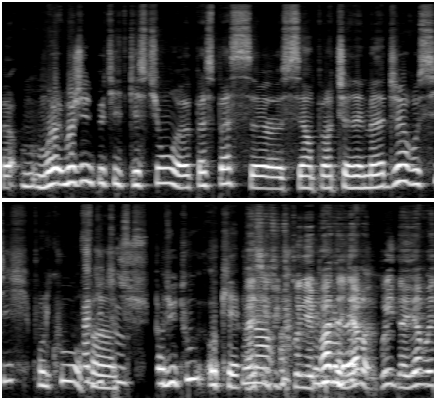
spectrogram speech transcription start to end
Alors, moi moi, j'ai une petite question, heu, Passe-Passe, heu, c'est un peu un channel manager aussi, pour le coup? Pas du Enfin, tout. pas du tout? OK. Bah, que tu tu connais pas d'ailleurs? Oui, d'ailleurs, oui,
